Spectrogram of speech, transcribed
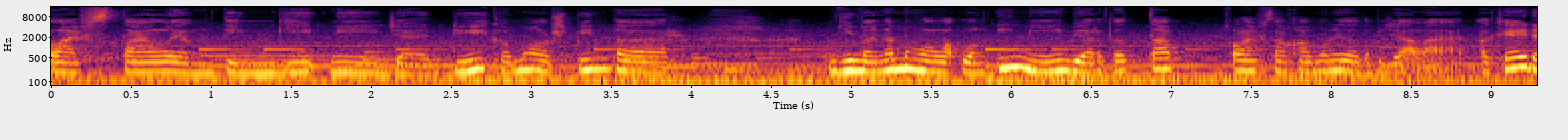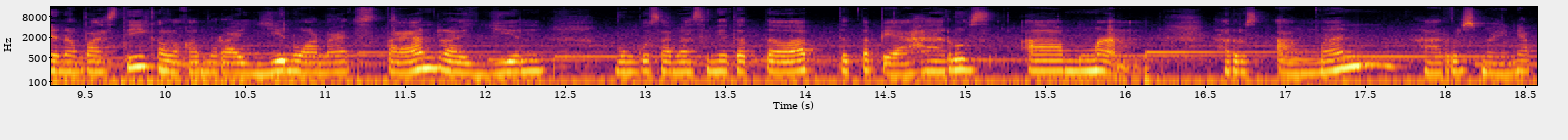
lifestyle yang tinggi nih, jadi kamu harus pintar. Gimana mengelola uang ini biar tetap lifestyle kamu ini tetap jalan, oke? Okay? Dan yang pasti kalau kamu rajin one night stand, rajin bungkus sana sini tetap, tetap ya harus aman, harus aman, harus mainnya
